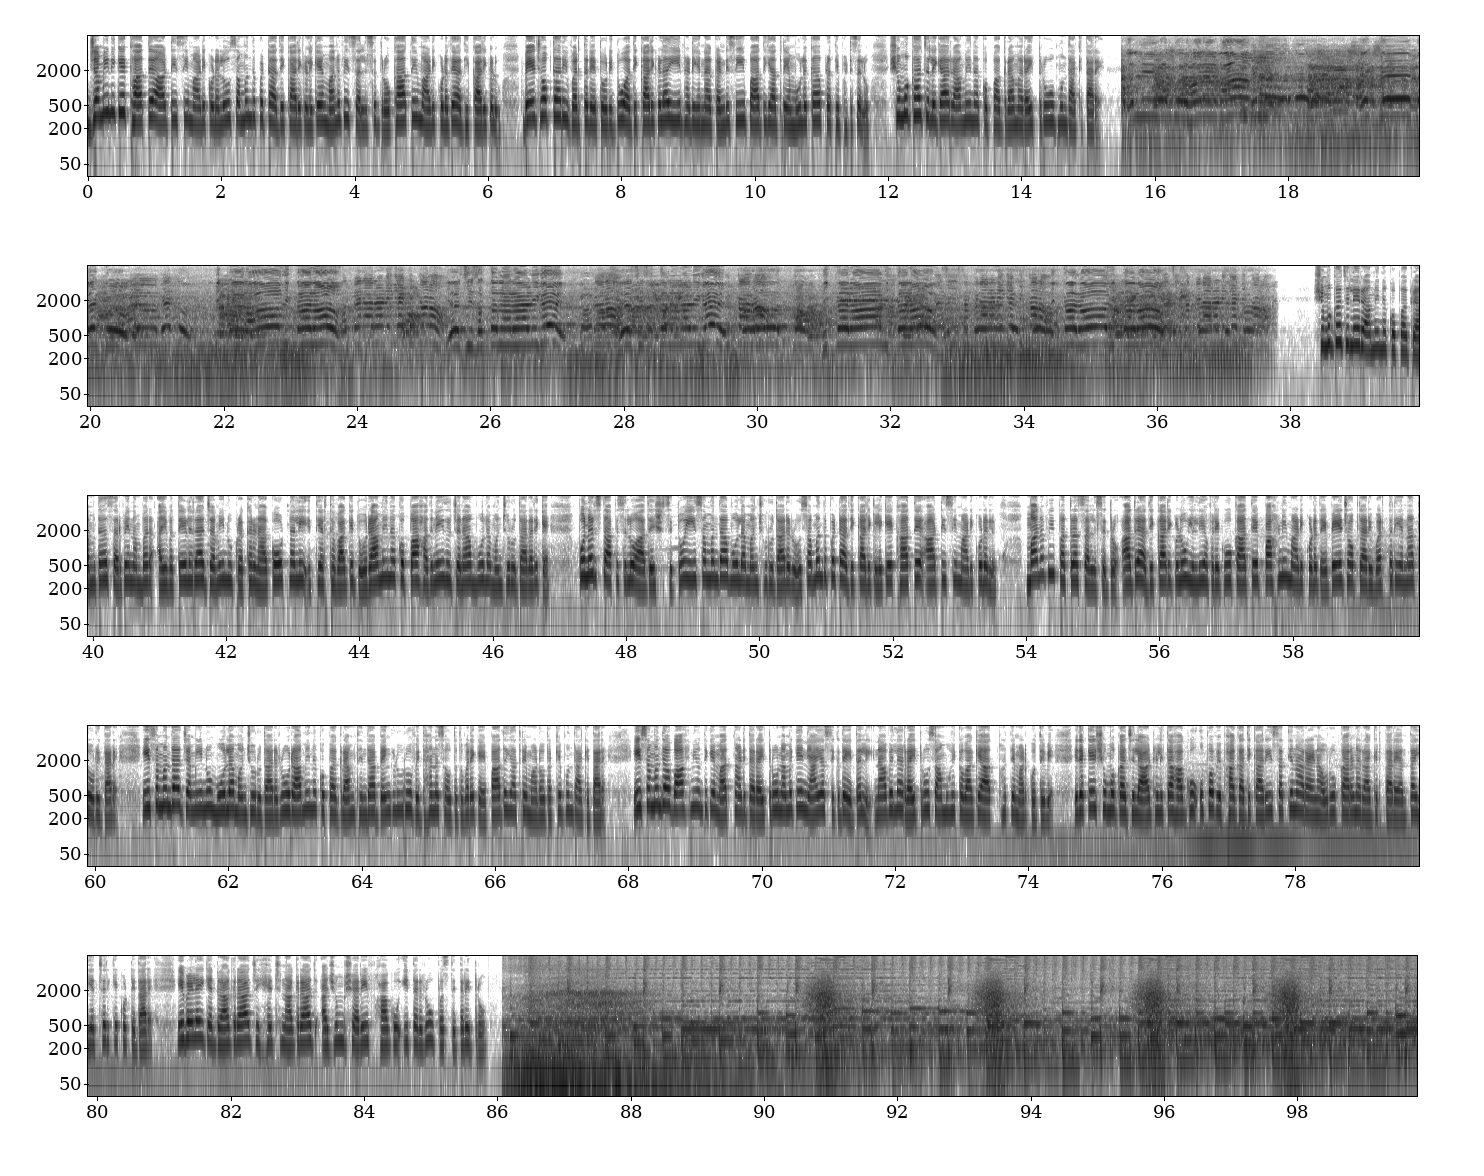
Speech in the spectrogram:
ಜಮೀನಿಗೆ ಖಾತೆ ಆರ್ಟಿಸಿ ಮಾಡಿಕೊಡಲು ಸಂಬಂಧಪಟ್ಟ ಅಧಿಕಾರಿಗಳಿಗೆ ಮನವಿ ಸಲ್ಲಿಸಿದ್ರು ಖಾತೆ ಮಾಡಿಕೊಡದೆ ಅಧಿಕಾರಿಗಳು ಬೇಜವಾಬ್ದಾರಿ ವರ್ತನೆ ತೋರಿದ್ದು ಅಧಿಕಾರಿಗಳ ಈ ನಡೆಯನ್ನು ಖಂಡಿಸಿ ಪಾದಯಾತ್ರೆಯ ಮೂಲಕ ಪ್ರತಿಭಟಿಸಲು ಶಿವಮೊಗ್ಗ ಜಿಲ್ಲೆಯ ರಾಮೇನಕೊಪ್ಪ ಗ್ರಾಮ ರೈತರು ಮುಂದಾಗಿದ್ದಾರೆ. ಸತ್ಯನಾರಾಯಣಿಗೆ ಧಿಕ್ಕಾರ ಎಸಿ ಸತ್ಯನಾರಾಯಣಿಗೆ ಎಸಿ ಸತ್ಯನಾರಾಯಣಿಗೆ ಧಿಕ್ಕಾರ ಧಿಕ್ಕಾರ ಶ್ರೀ ಸತ್ಯನಾರಾಯಣಿಗೆ ಧಿಕ್ಕಾರ ಧಿಕ್ಕಾರ ಧಿಕ್ಕಾರ ಶ್ರೀ ಸತ್ಯನಾರಾಯಣಿಗೆ ಧಿಕ್ಕಾರ ಶಿವಮೊಗ್ಗ ಜಿಲ್ಲೆ ರಾಮೇನಕೊಪ್ಪ ಗ್ರಾಮದ ಸರ್ವೆ ನಂಬರ್ ಐವತ್ತೇಳರ ಜಮೀನು ಪ್ರಕರಣ ಕೋರ್ಟ್ನಲ್ಲಿ ಇತ್ಯರ್ಥವಾಗಿದ್ದು, ರಾಮೇನಕೊಪ್ಪ ಹದಿನೈದು ಜನ ಮೂಲ ಮಂಜೂರುದಾರರಿಗೆ ಪುನರ್ ಸ್ಥಾಪಿಸಲು ಆದೇಶಿಸಿತ್ತು. ಈ ಸಂಬಂಧ ಮೂಲ ಮಂಜೂರುದಾರರು ಸಂಬಂಧಪಟ್ಟ ಅಧಿಕಾರಿಗಳಿಗೆ ಖಾತೆ ಆರ್ಟಿಸಿ ಮಾಡಿಕೊಡಲು ಮನವಿ ಪತ್ರ ಸಲ್ಲಿಸಿದ್ರು. ಆದರೆ ಅಧಿಕಾರಿಗಳು ಇಲ್ಲಿಯವರೆಗೂ ಖಾತೆ ಪಹಣಿ ಮಾಡಿಕೊಡದೆ ಬೇಜವಾಬ್ದಾರಿ ವರ್ತನೆಯನ್ನ ತೋರಿದ್ದಾರೆ. ಈ ಸಂಬಂಧ ಜಮೀನು ಮೂಲ ಮಂಜೂರುದಾರರು ರಾಮೇನಕೊಪ್ಪ ಗ್ರಾಮದಿಂದ ಬೆಂಗಳೂರು ವಿಧಾನಸೌಧದವರೆಗೆ ಪಾದಯಾತ್ರೆ ಮಾಡೋದಕ್ಕೆ ಮುಂದಾಗಿದ್ದಾರೆ. ಈ ಸಂಬಂಧ ವಾಹಿನಿಯೊಂದಿಗೆ ಮಾತನಾಡಿದ ರೈತರು, ನಮಗೆ ನ್ಯಾಯ ಸಿಗದೇ ಇದ್ದಲ್ಲಿ ನಾವೆಲ್ಲ ರೈತರು ಸಾಮೂಹಿಕವಾಗಿ ಆತ್ಮಹತ್ಯೆ ಮಾಡ್ಕೋತೀವಿ. ಇದಕ್ಕೆ ಶಿವಮೊಗ್ಗ ಜಿಲ್ಲಾ ಆಡಳಿತ ಹಾಗೂ ಉಪವಿಭಾಗಾಧಿಕಾರಿ ಸತ್ಯನಾರಾಯಣ ಅವರು ಕಾರಣರಾಗಿರ್ತಾರೆ ಅಂತ ಎಚ್ಚರಿಕೆ ಕೊಟ್ಟಿದ್ದಾರೆ. ಈ ವೇಳೆ ಎನ್. ನಾಗರಾಜ್, ಎಚ್. ನಾಗರಾಜ್, ಅಜುಮ್ ಶರೀಫ್ ಹಾಗೂ ಇತರರು ಉಪಸ್ಥಿತರಿದ್ದರು.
